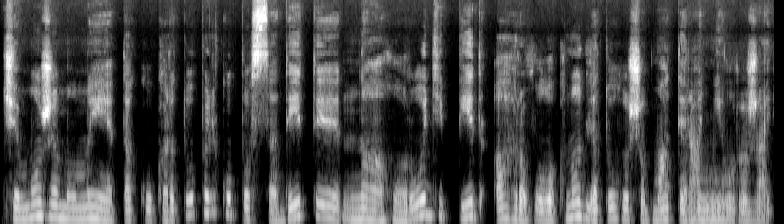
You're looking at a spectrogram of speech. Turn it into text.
Чи можемо ми таку картопельку посадити на городі під агроволокно для того, щоб мати ранній урожай?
